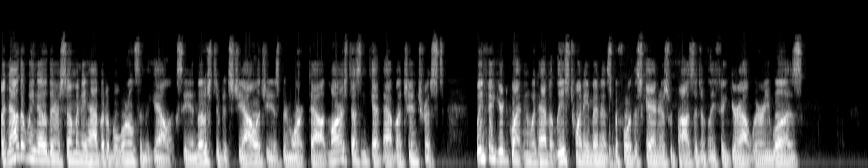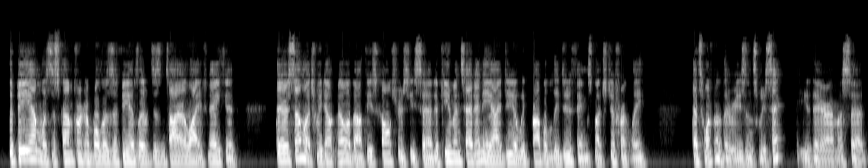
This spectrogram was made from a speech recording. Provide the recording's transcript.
But now that we know there are so many habitable worlds in the galaxy and most of its geology has been worked out, Mars doesn't get that much interest. We figured Quentin would have at least 20 minutes before the scanners would positively figure out where he was. The PM was as comfortable as if he had lived his entire life naked. There is so much we don't know about these cultures, he said. If humans had any idea, we'd probably do things much differently. That's one of the reasons we sent you there, Emma said.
